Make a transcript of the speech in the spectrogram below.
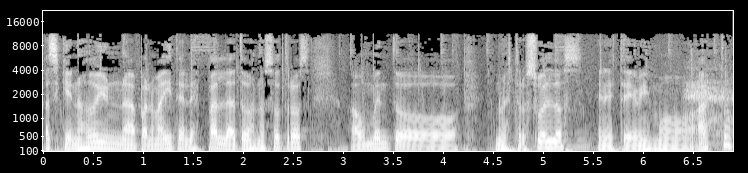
Así que nos doy una palmadita en la espalda a todos nosotros, aumento nuestros sueldos en este mismo acto.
